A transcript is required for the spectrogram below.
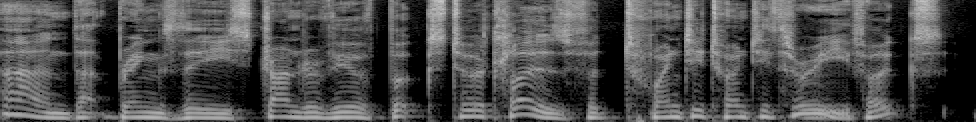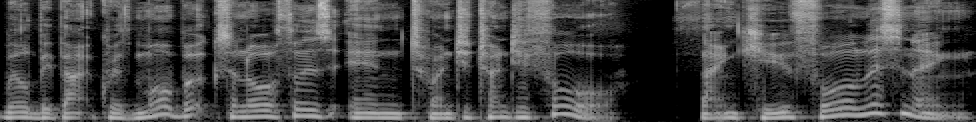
And that brings the Strand Review of Books to a close for 2023, folks. We'll be back with more books and authors in 2024. Thank you for listening.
